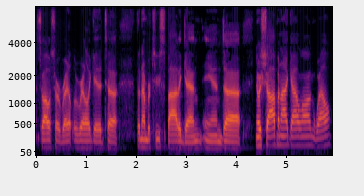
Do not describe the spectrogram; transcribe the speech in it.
so I was sort of re- relegated to the number two spot again. And uh, you know, Schaub and I got along well.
